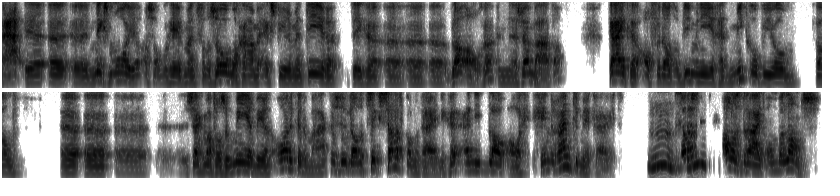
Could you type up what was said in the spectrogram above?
Nou ja, uh, uh, niks mooier als we op een gegeven moment van de zomer gaan we experimenteren tegen blauwalgen en zwemwater. Kijken of we dat op die manier het microbioom van, zeg maar van zo'n meer weer in orde kunnen maken, zodat het zichzelf kan reinigen en die blauwalg geen ruimte meer krijgt. Mm, spannend. alles draait om balans.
